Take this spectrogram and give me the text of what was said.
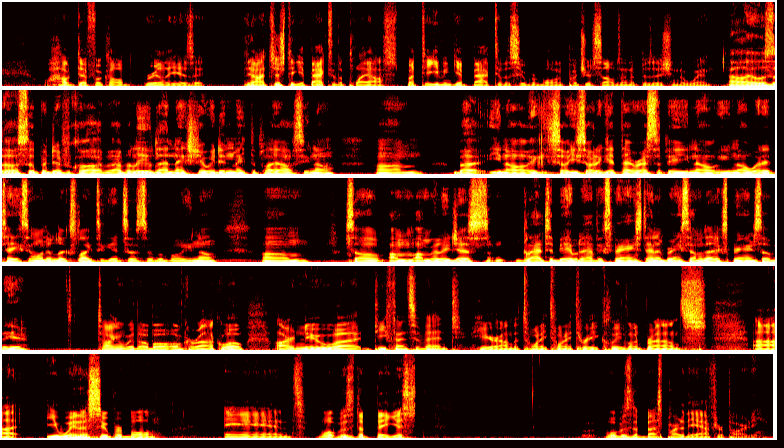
How difficult really is it? Not just to get back to the playoffs, but to even get back to the Super Bowl and put yourselves in a position to win. Oh, it was, it was super difficult. I, I believe that next year we didn't make the playoffs. You know, um, but you know, it, so you sort of get that recipe. You know, you know what it takes and what it looks like to get to a Super Bowl. You know, um, so I'm I'm really just glad to be able to have experienced that and bring some of that experience over here. Talking with Ogbo Okoronkwo, our new uh, defensive end here on the 2023 Cleveland Browns. Uh, you win a Super Bowl, and what was the biggest? What was the best part of the after party?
